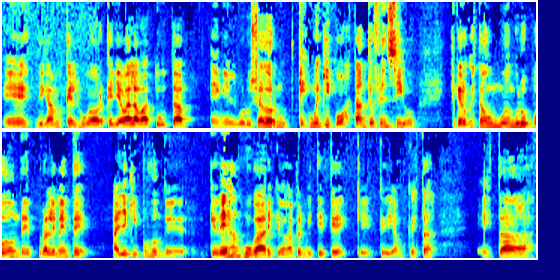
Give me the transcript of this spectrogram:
Es, digamos que el jugador que lleva la batuta en el Borussia Dortmund, que es un equipo bastante ofensivo, que creo que está en un buen grupo donde probablemente hay equipos donde que dejan jugar y que van a permitir que, que, que digamos que estas esta,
